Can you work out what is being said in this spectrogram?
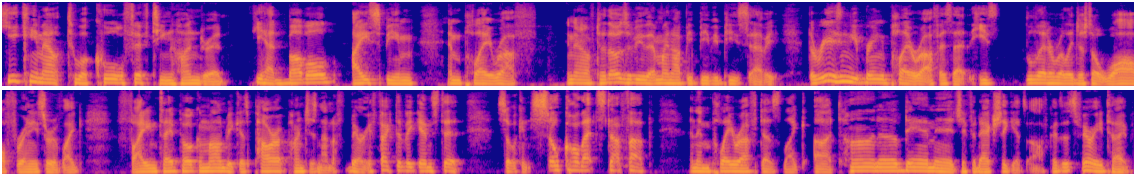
he came out to a cool 1500. He had Bubble, Ice Beam, and Play Rough. And now, to those of you that might not be PvP savvy, the reason you bring Play Rough is that he's literally just a wall for any sort of like fighting type Pokemon because Power Up Punch is not very effective against it. So it can soak all that stuff up. And then Play Rough does like a ton of damage if it actually gets off because it's fairy type.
